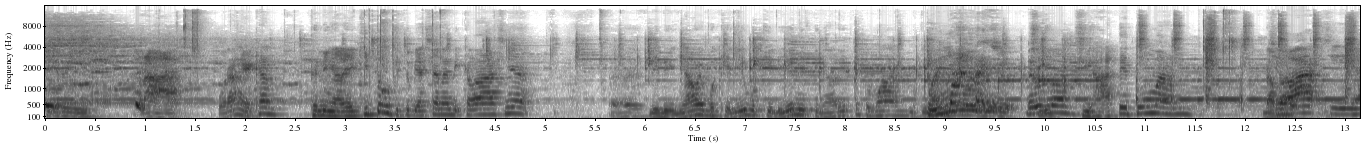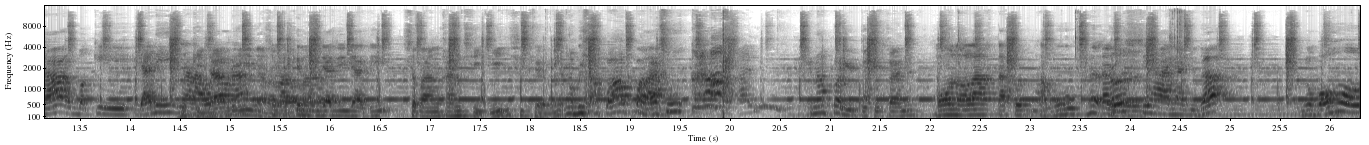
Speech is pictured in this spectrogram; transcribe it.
Kiri. Nah, orang ya kan teu ningali gitu, gitu biasanya di kelasnya. Di dinya we beuki dieu beuki dieu ditinggali teh tuman. Tuman aja. Tuman. Si, si hate tuman. Da Si Ha beki jadi Beki jadi. Semakin menjadi-jadi. sedangkan si I, si cewek nggak bisa apa-apa, nggak suka. Kenapa gitu sukanya? Mau nolak takut kamu. Terus si Hanya juga ngebohong.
